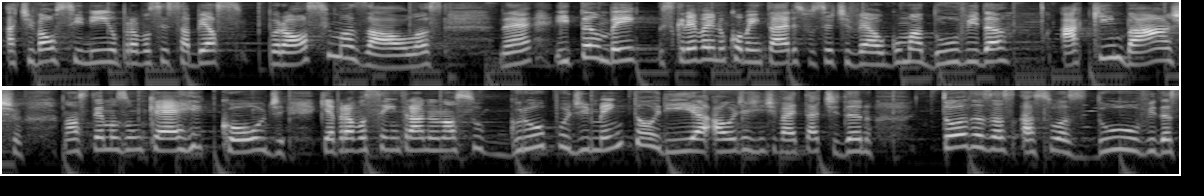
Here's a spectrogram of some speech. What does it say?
ativar o sininho para você saber as próximas aulas, né? E também escreva aí no comentário se você tiver alguma dúvida. Aqui embaixo nós temos um QR Code que é para você entrar no nosso grupo de mentoria, onde a gente vai estar tá te dando todas as, as, suas dúvidas,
